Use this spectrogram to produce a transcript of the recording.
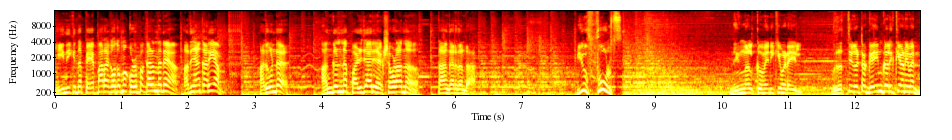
ഈ നിൽക്കുന്ന പേപ്പാറ ഗൗതമ കുഴപ്പക്കാരൻ തന്നെയാ. അത് ഞങ്ങൾക്കറിയാം. അതുകൊണ്ട് അങ്കിളിനെ പഴിചാരി രക്ഷപ്പെടാന്ന് താൻ കരുതണ്ട. യു ഫൂൾസ് നിങ്ങൾക്കും എനിക്കും ഇടയിൽ വൃത്തികെട്ട ഗെയിം കളിക്കുകയാണ് ഇവൻ.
